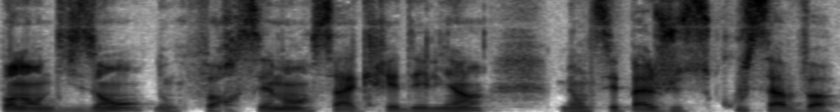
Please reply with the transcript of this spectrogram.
pendant dix ans. Donc forcément, ça a créé des liens, mais on ne sait pas jusqu'où ça va.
